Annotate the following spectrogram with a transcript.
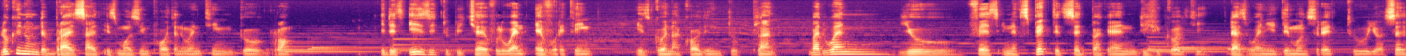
Looking on the bright side is most important when things go wrong. It is easy to be cheerful when everything is going according to plan. But when you face unexpected setback and difficulty, that's when you demonstrate to yourself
